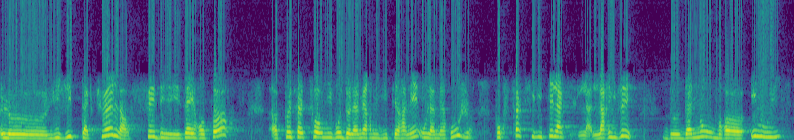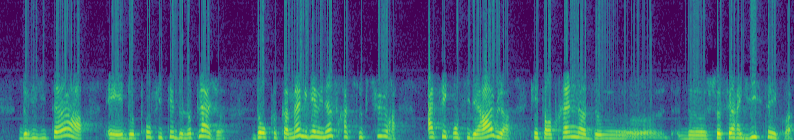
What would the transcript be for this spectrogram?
l'Égypte actuelle fait des aéroports euh, que ce soit au niveau de la mer Méditerranée ou la mer Rouge, pour faciliter l'arrivée d'un nombre euh, inouï de visiteurs et de profiter de nos plages. Donc quand même, il y a une infrastructure assez considérable qui est en train de, de se faire exister. Quoi.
